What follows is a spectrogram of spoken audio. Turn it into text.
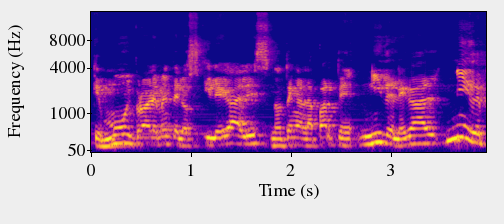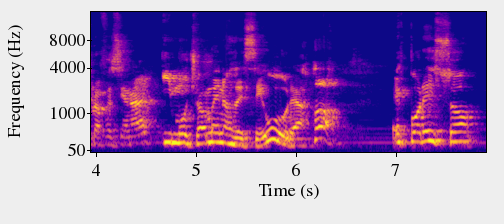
que muy probablemente los ilegales no tengan la parte ni de legal, ni de profesional, y mucho menos de segura. Es por eso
